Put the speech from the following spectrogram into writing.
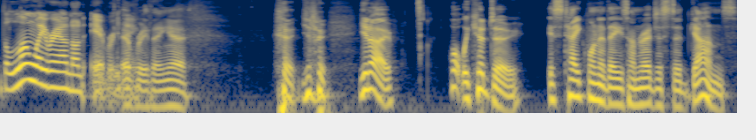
the long way round on everything. everything. Yeah. you know, you know, what we could do is take one of these unregistered guns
